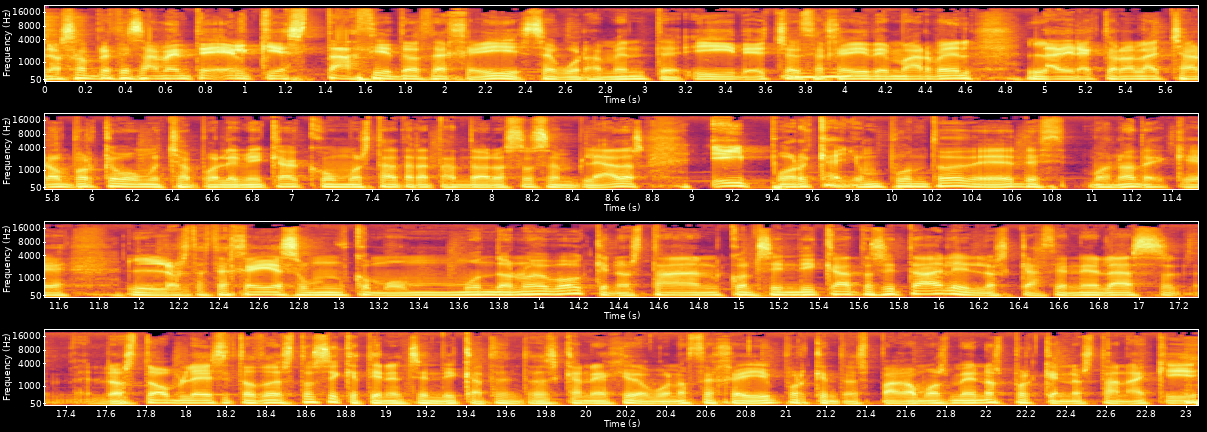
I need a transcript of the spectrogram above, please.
no son precisamente el que está haciendo CGI, seguramente. Y de hecho, el CGI de Marvel, la directora la echaron porque hubo mucha polémica cómo está tratando a los sus empleados y porque hay un punto de, de- bueno, de que los de CGI es un, como un mundo nuevo que no están con sindicatos y tal, y los que hacen las, los dobles y todo esto sí que tienen sindicatos. Entonces, que han elegido, bueno, CGI porque entonces pagamos menos porque no están aquí.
